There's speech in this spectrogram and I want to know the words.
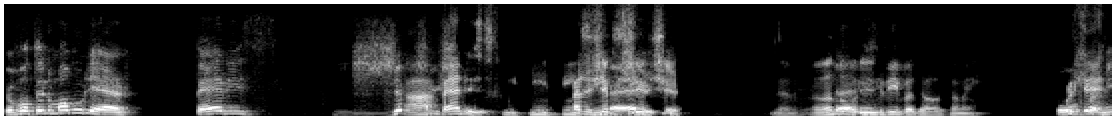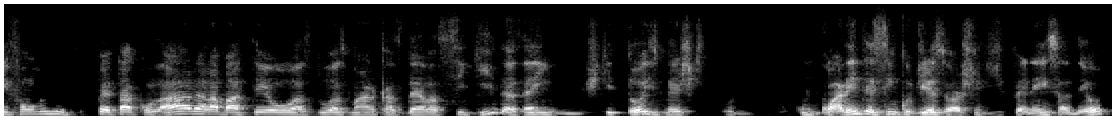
Eu votei numa mulher, Pérez Ah, Pérez. Sim, sim, sim, Pérez Jepchircher. Ano incrível dela também. Para mim foi um ano espetacular. Ela bateu as duas marcas dela seguidas, né, em acho que dois meses, com 45 dias, eu acho de diferença deu.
